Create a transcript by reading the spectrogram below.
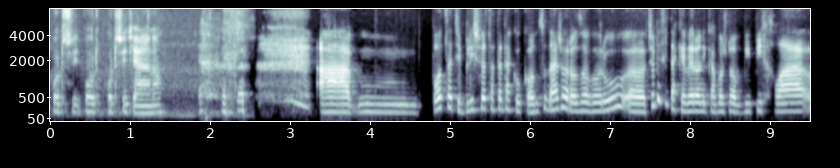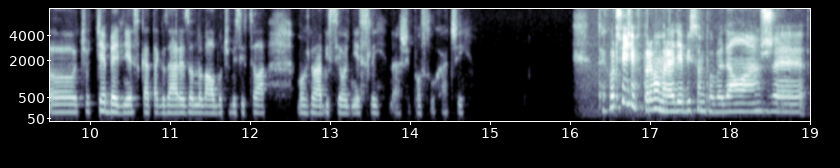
Určite, určite áno. A mm, v podstate bližšie sa teda ku koncu nášho rozhovoru. E, čo by si také, Veronika, možno vypichla, e, čo tebe dneska tak zarezonovalo, alebo čo by si chcela možno, aby si odnesli naši posluchači? Tak určite v prvom rade by som povedala, že e,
